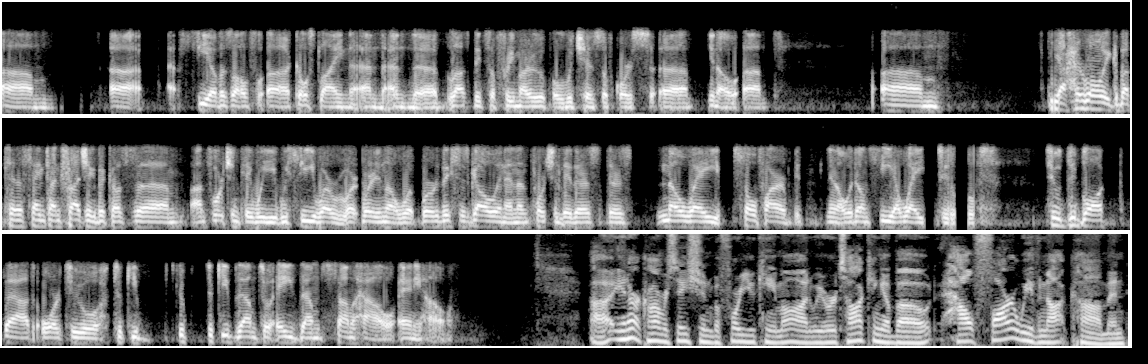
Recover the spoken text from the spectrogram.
um, uh, Sea of Azov uh, coastline and and uh, last bits of free Mariupol, which is of course uh, you know. Um, um, yeah, heroic, but at the same time tragic because um, unfortunately we, we see where, where, where you know where, where, this is going, and unfortunately there's there's no way so far. You know, we don't see a way to to deblock that or to to keep to, to keep them to aid them somehow, anyhow. Uh, in our conversation before you came on, we were talking about how far we've not come, and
